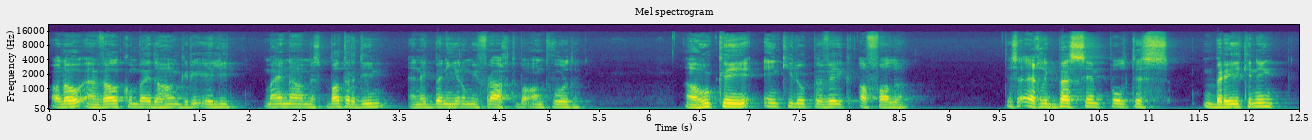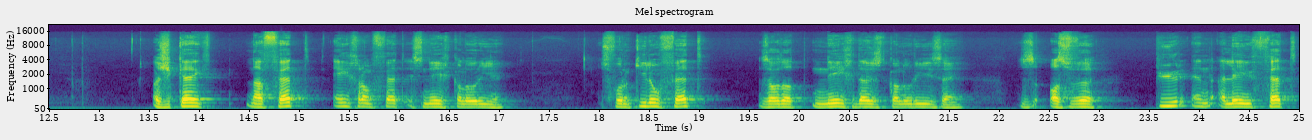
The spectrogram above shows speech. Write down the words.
Hallo en welkom bij de Hungry Elite. Mijn naam is Badrdien en ik ben hier om je vraag te beantwoorden. Nou, hoe kun je 1 kilo per week afvallen? Het is eigenlijk best simpel, het is een berekening. Als je kijkt naar vet, 1 gram vet is 9 calorieën. Dus voor een kilo vet zou dat 9000 calorieën zijn. Dus als we puur en alleen vet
